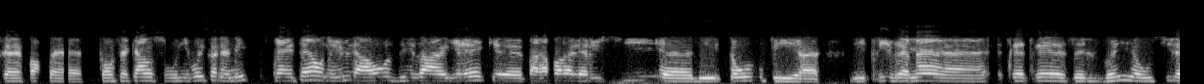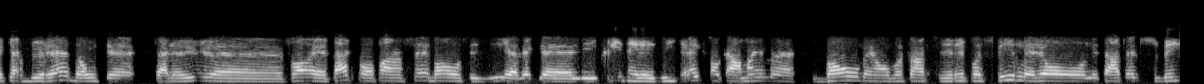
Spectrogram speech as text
très forte conséquence au niveau économique printemps, on a eu la hausse des engrais par rapport à la Russie, des taux, puis des prix vraiment euh, très, très élevés. aussi le carburant, donc euh, ça a eu euh, fort impact. On pensait, bon, on s'est dit, avec les prix des, des grains qui sont quand même bons, ben, on va s'en tirer pas si pire, mais là, on est en train de subir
